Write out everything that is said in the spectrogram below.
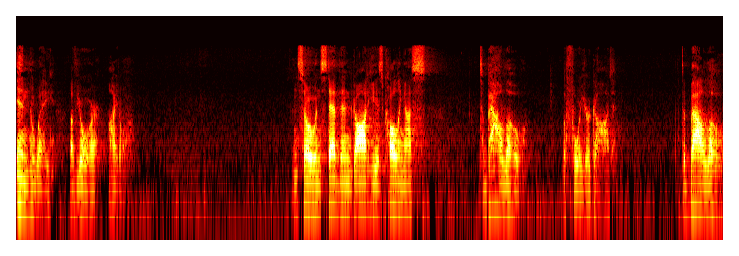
in the way of your idol. And so instead, then, God, He is calling us to bow low before your God, to bow low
